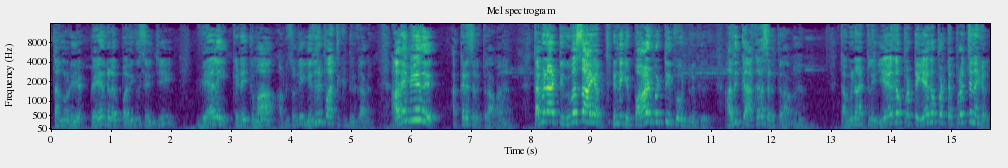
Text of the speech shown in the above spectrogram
தங்களுடைய பெயர்களை பதிவு செஞ்சு வேலை கிடைக்குமா அப்படின்னு சொல்லி எதிர்பார்த்துக்கிட்டு இருக்காங்க. அதே மீது அக்கறை செலுத்தலாம? தமிழ்நாட்டு விவசாயம் இன்னைக்கு பாழ்பட்டு இப்போ இருக்கு அதுக்கு அக்கறை செலுத்தலாம? தமிழ்நாட்டில் ஏகப்பட்ட ஏகப்பட்ட பிரச்சனைகள்.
